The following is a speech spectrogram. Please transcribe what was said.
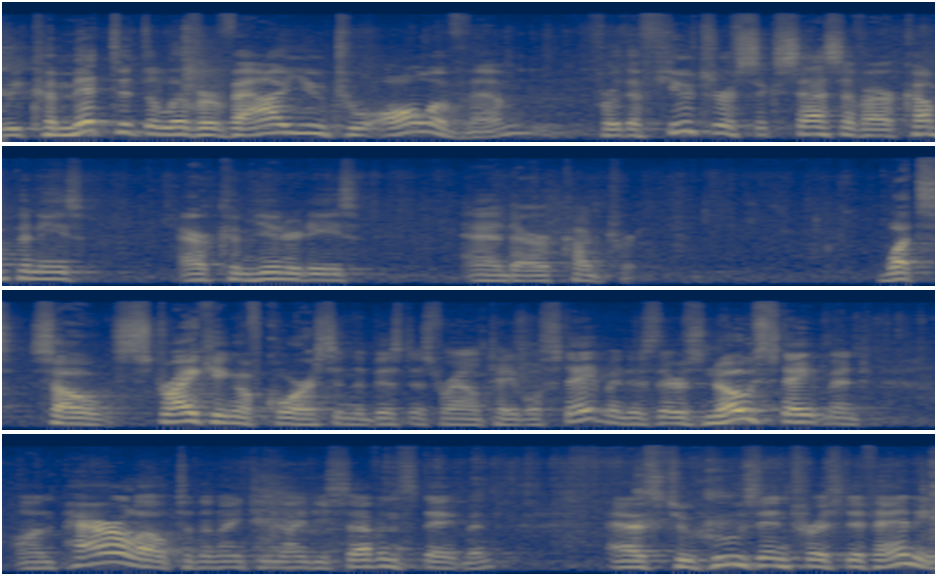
We commit to deliver value to all of them for the future success of our companies, our communities, and our country. What's so striking, of course, in the Business Roundtable statement is there's no statement on parallel to the 1997 statement as to whose interest, if any,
